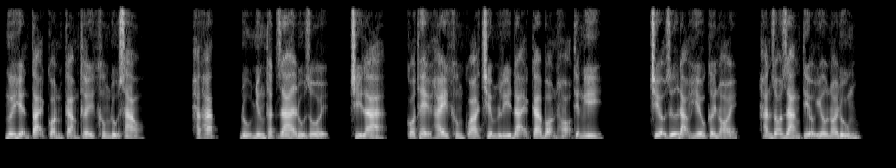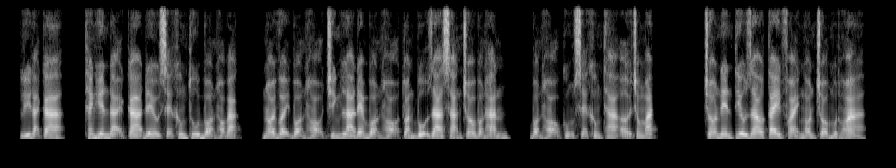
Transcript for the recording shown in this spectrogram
ngươi hiện tại còn cảm thấy không đủ sao. Hắc hắc, đủ nhưng thật ra đủ rồi, chỉ là, có thể hay không quá chiếm lý đại ca bọn họ tiện nghi. Triệu giữ đạo hiếu cười nói, hắn rõ ràng tiểu yêu nói đúng, lý đại ca, thanh hiên đại ca đều sẽ không thu bọn họ bạc, nói vậy bọn họ chính là đem bọn họ toàn bộ gia sản cho bọn hắn, bọn họ cũng sẽ không tha ở trong mắt. Cho nên tiêu giao tay phải ngón trỏ một hoa,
